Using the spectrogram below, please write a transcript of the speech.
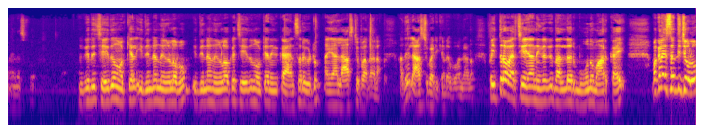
മൈനസ് ഫോർ നിങ്ങൾക്ക് ഇത് ചെയ്ത് നോക്കിയാൽ ഇതിന്റെ നീളവും ഇതിന്റെ നീളമൊക്കെ ചെയ്ത് നോക്കിയാൽ നിങ്ങൾക്ക് ആൻസർ കിട്ടും. അത് ഞാൻ ലാസ്റ്റ് പറഞ്ഞുതരാം. അത് ലാസ്റ്റ് പഠിക്കേണ്ട പോയിന്റാണ് അപ്പൊ ഇത്ര വരച്ച് കഴിഞ്ഞാൽ നിങ്ങൾക്ക് നല്ലൊരു മൂന്ന് മാർക്കായി മക്കളെ ശ്രദ്ധിച്ചോളൂ.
